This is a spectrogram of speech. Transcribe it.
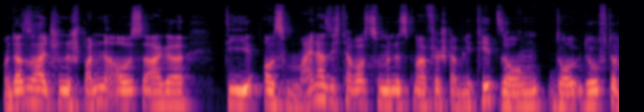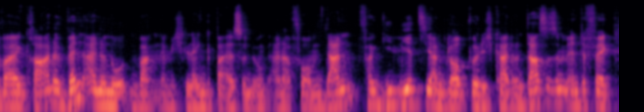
Und das ist halt schon eine spannende Aussage, die aus meiner Sicht heraus zumindest mal für Stabilität sorgen durfte, weil gerade wenn eine Notenbank nämlich lenkbar ist in irgendeiner Form, dann verliert sie an Glaubwürdigkeit. Und das ist im Endeffekt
